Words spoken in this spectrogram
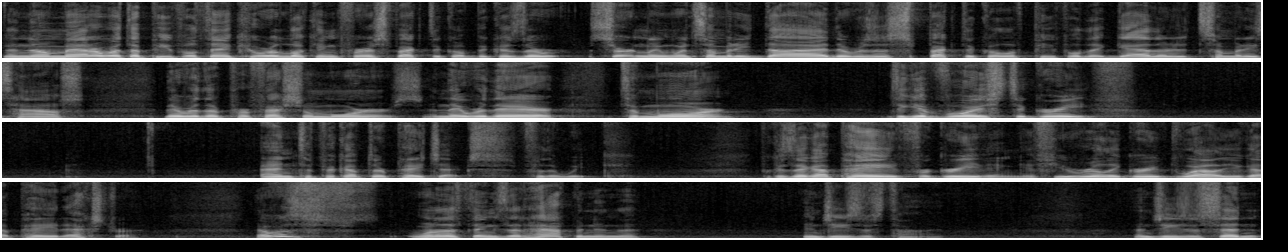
and no matter what the people think who are looking for a spectacle, because there certainly when somebody died, there was a spectacle of people that gathered at somebody's house. They were the professional mourners, and they were there to mourn, to give voice to grief, and to pick up their paychecks for the week. Because they got paid for grieving. If you really grieved well, you got paid extra. That was one of the things that happened in, the, in Jesus' time. And Jesus said,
